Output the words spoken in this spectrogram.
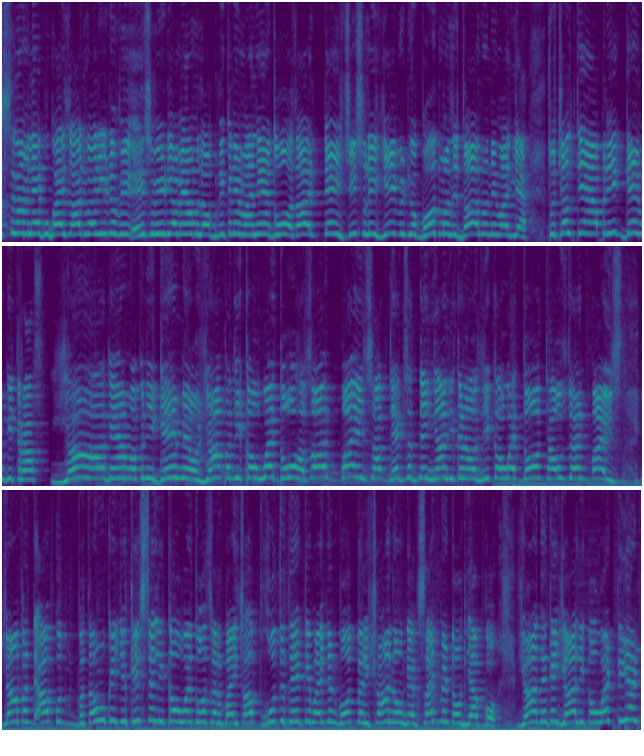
अस्सलाम वालेकुम गाइस आज वाली वीडियो इस वीडियो में हम लोग लिखने वाले हैं 2023 इसलिए ये वीडियो बहुत मज़ेदार होने वाली है। तो चलते हैं अपनी गेम की तरफ़। यहाँ आ गए हम अपनी गेम में और यहाँ पर लिखा हुआ है 2022 आप देख सकते हैं, यहाँ लिखा लिखा हुआ है 2022 यहाँ पर आपको बताऊँ कि ये किससे लिखा हुआ है 2022 आप खुद देख के भाई बहुत परेशान होंगे एक्साइटमेंट होगी आपको। यहाँ देखे, यहाँ लिखा हुआ है टीएनटी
